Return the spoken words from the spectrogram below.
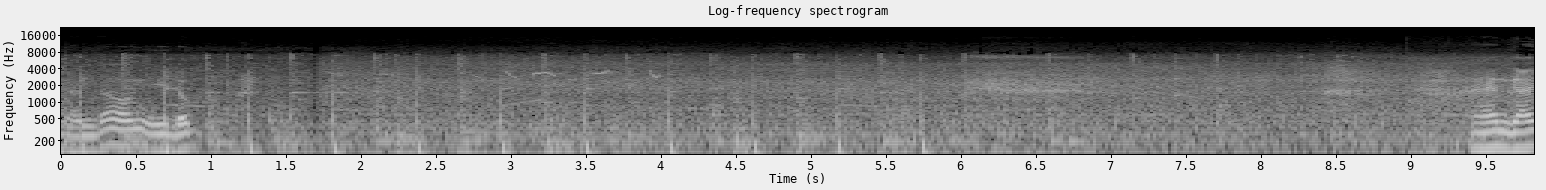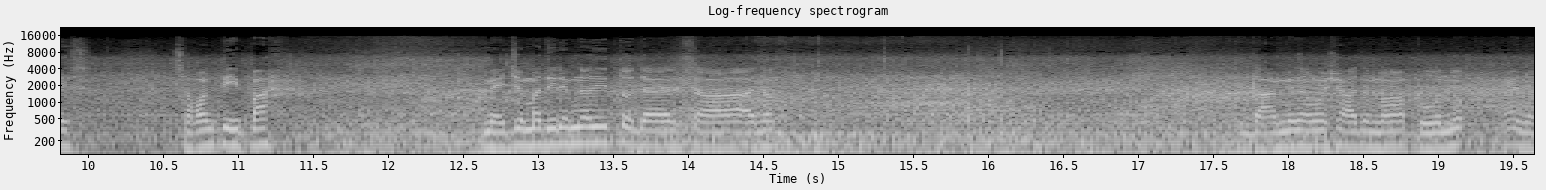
Ganda ang ilog. Ayan guys, sa konti pa. Medyo madilim na dito dahil sa ano Ang dami na masyadong mga puno. Ano?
